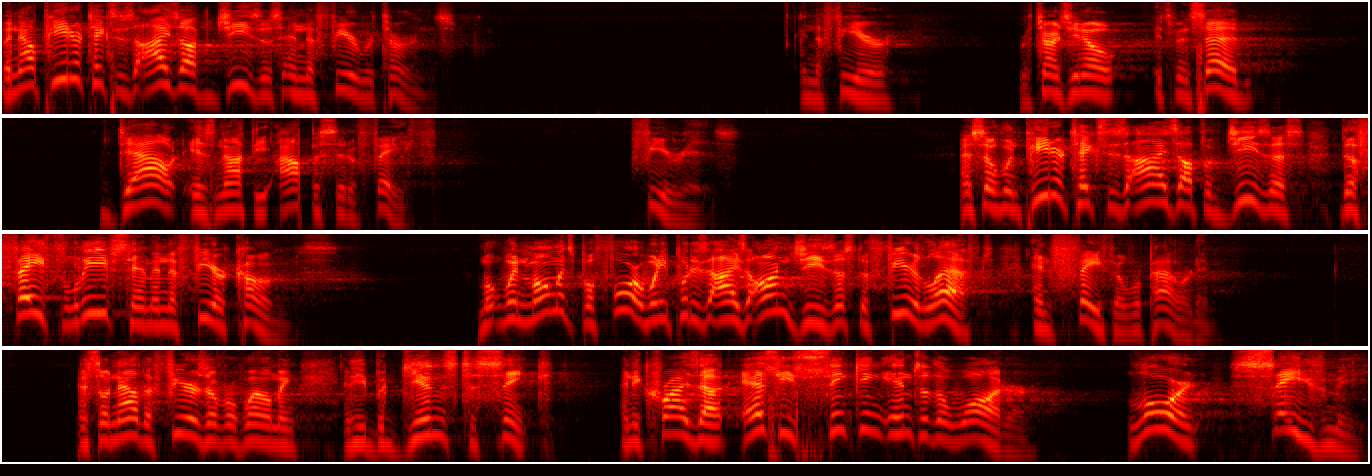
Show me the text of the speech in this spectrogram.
But now Peter takes his eyes off Jesus and the fear returns. And the fear returns. You know, it's been said doubt is not the opposite of faith, fear is. And so when Peter takes his eyes off of Jesus, the faith leaves him and the fear comes. But when moments before, when he put his eyes on Jesus, the fear left and faith overpowered him. And so now the fear is overwhelming and he begins to sink. And he cries out as he's sinking into the water, Lord, save me.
